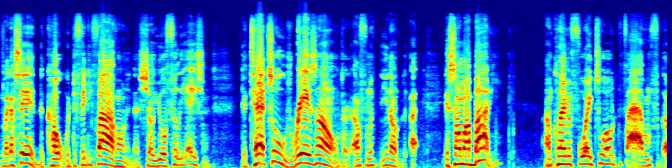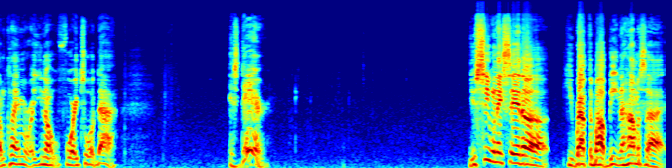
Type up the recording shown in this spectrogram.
like I said, the coat with the 55 on it that show your affiliation. The tattoos, red zone. I'm from, you know, it's on my body. I'm claiming 48205. I'm, I'm claiming, you know, 482 die. It's there. You see when they said uh he rapped about beating a homicide,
